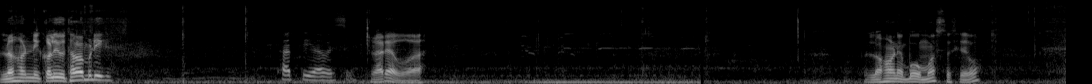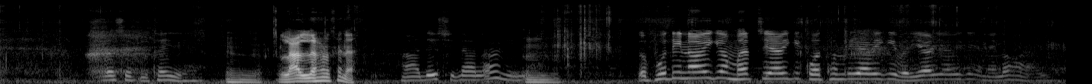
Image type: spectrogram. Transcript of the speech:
લસણની કળીઓ થવા મળી થતી આવે છે. અરે વાહ. લહણ એ બહુ મસ્ત છે હો. બસ એટલું થઈ જાય. લાલ લહણ છે ને? હા દેશી લાલ આવે ને તો ફુદીનો આવી ગયો મરચી આવી ગઈ કોથમરી આવી ગઈ વરિયાળી આવી ગઈ અને લહણ આવી ગયું.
